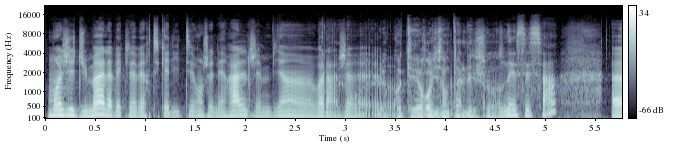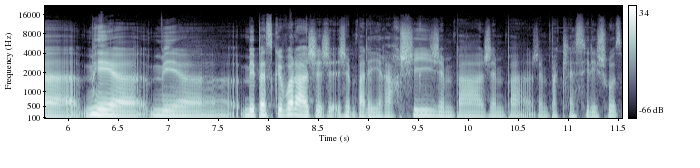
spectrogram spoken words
Moi, j'ai du mal avec la verticalité en général. J'aime bien, euh, voilà, Le côté horizontal des choses. c'est ça. Euh, mais, euh, mais, mais parce que voilà, j'ai- j'ai- j'aime pas la hiérarchie, j'aime pas, j'aime pas, j'aime pas classer les choses.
